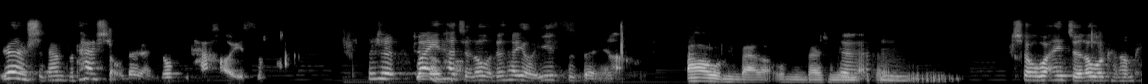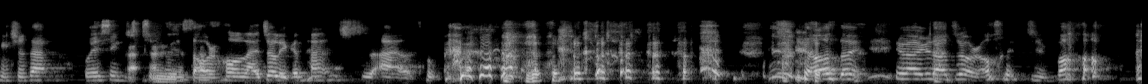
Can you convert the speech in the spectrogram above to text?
认识但不太熟的人，都不太好意思。就是万一他觉得我对他有意思怎样？啊，我明白了，我明白什么意思。嗯。就万一觉得我可能平时在微信只是很骚，然后来这里跟他示爱了，怎么办 然后所以因为遇到这种人会举报。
